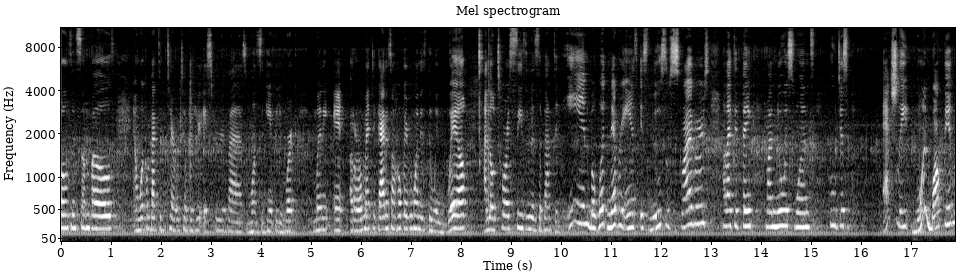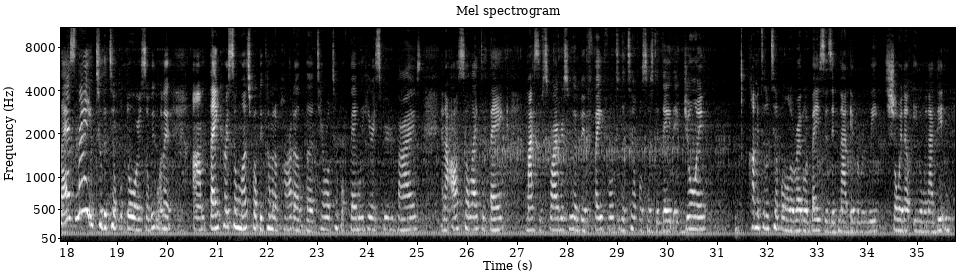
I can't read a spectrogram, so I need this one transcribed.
and some bows. And welcome back to the Tarot Temple here at Spearit Vibes once again for your work, money, and romantic guidance. I hope everyone is doing well. I know Taurus season is about to end, but what never ends is new subscribers. I like to thank my newest ones who just actually one walked in last night to the temple doors. So we want to um, thank her so much for becoming a part of the Tarot Temple family here at Spearit Vibes. And I also like to thank my subscribers who have been faithful to the temple since the day they joined, coming to the temple on a regular basis, if not every week, showing up even when I didn't.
